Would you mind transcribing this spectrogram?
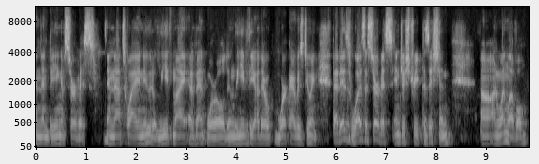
And then being of service. And that's why I knew to leave my event world and leave the other work I was doing. That is, was a service industry position uh, on one level.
